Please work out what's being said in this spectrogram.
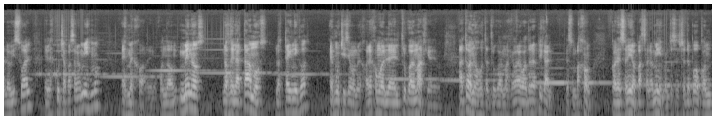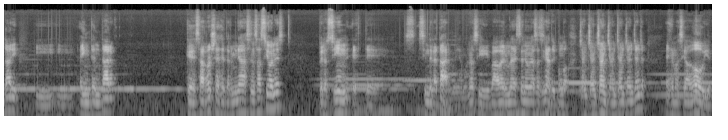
lo visual, en la escucha pasa lo mismo, es mejor. Cuando menos nos delatamos los técnicos, es muchísimo mejor. Es como el, truco de magia. A todos nos gusta el truco de magia. Ahora cuando te lo explican, es un bajón. Con el sonido pasa lo mismo. Entonces yo te puedo contar y, e intentar que desarrolles determinadas sensaciones, pero sin este sin delatarme, digamos, ¿no? Si va a haber una escena de un asesinato y pongo chan chan chan chan chan chan chan, es demasiado obvio.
